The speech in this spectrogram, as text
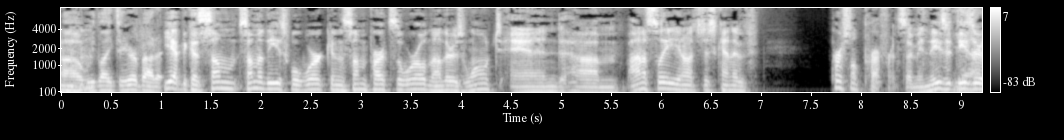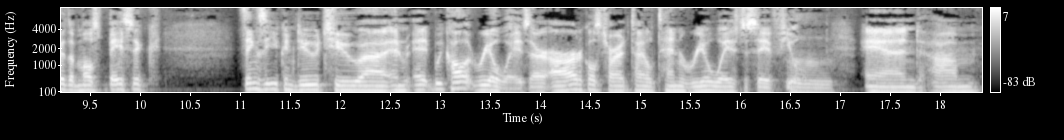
Uh, Mhm. we'd like to hear about it. Yeah, because some some of these will work in some parts of the world and others won't. And um, honestly, you know, it's just kind of personal preference. I mean, these these Yeah. are the most basic things that you can do to, uh, and it, we call it real ways. Our, our article's t- titled 10 Real Ways to Save Fuel. Mm-hmm. And, um,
